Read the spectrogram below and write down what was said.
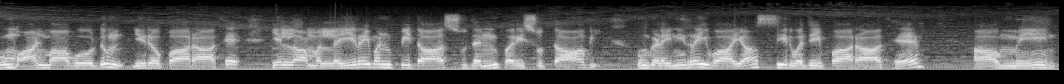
உம் ஆன்மாவோடும் இருப்பாராக. எல்லாம் அல்ல இறைவன் பிதா சுதன் பரிசுத்த ஆவி உங்களை நிறைவாய் ஆசீர்வதிப்பாராக. ஆமேன்.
